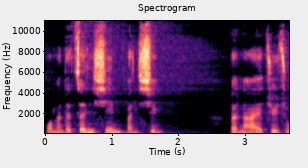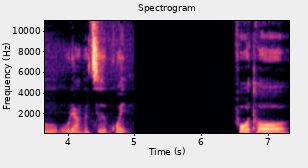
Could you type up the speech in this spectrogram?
我们的真心本性，本来具足无量的智慧。佛陀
